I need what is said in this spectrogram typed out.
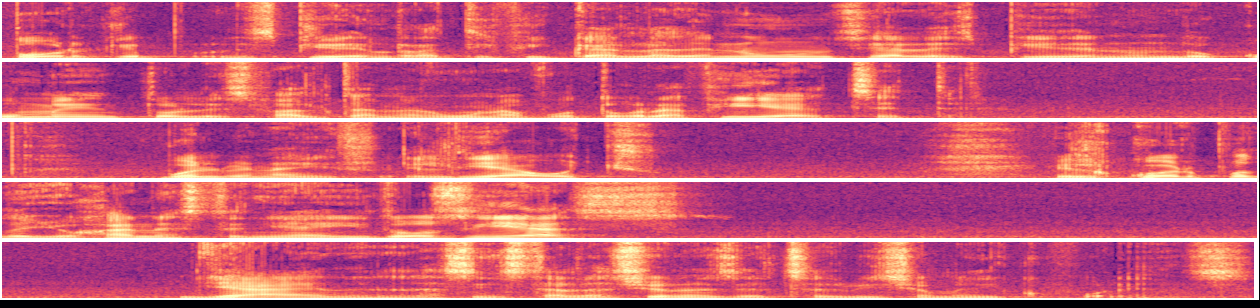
porque les piden ratificar la denuncia, les piden un documento, les faltan alguna fotografía, etc. Vuelven a ir el día 8. El cuerpo de Johannes tenía ahí dos días, ya en las instalaciones del Servicio Médico Forense.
